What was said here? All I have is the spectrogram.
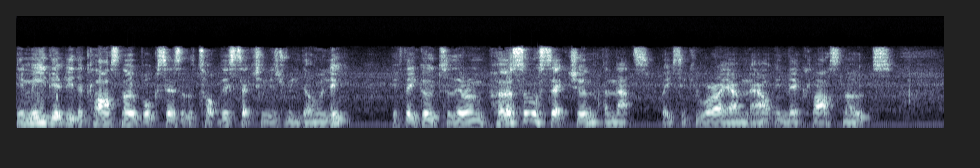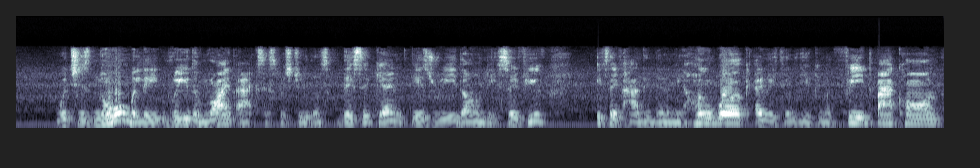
immediately the class notebook says at the top, this section is read only. If they go to their own personal section, and that's basically where I am now in their class notes, which is normally read and write access for students, this again is read only. So if you've if they've handed in any homework, anything that you give them feedback on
